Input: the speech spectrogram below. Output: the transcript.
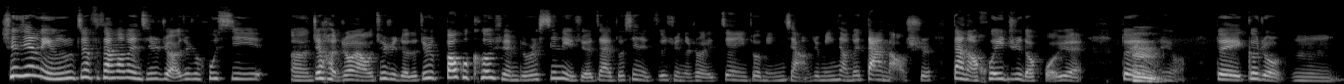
身心灵这三方面，其实主要就是呼吸，嗯、这很重要。我确实觉得，就是包括科学，比如说心理学，在做心理咨询的时候，也建议做冥想。就冥想对大脑是大脑灰质的活跃，对，嗯哎呦，对各种嗯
